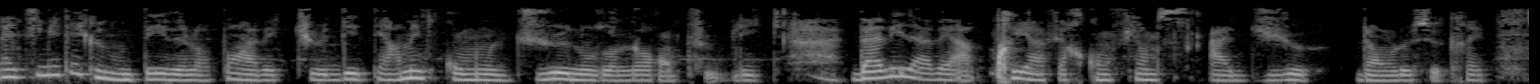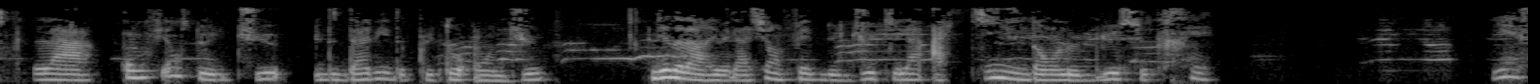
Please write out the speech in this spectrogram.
L'intimité que nous développons avec Dieu détermine comment Dieu nous honore en public. David avait appris à faire confiance à Dieu dans le secret. La confiance de Dieu, de David plutôt en Dieu, vient de la révélation en fait de Dieu qu'il a acquise dans le lieu secret. Yes,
